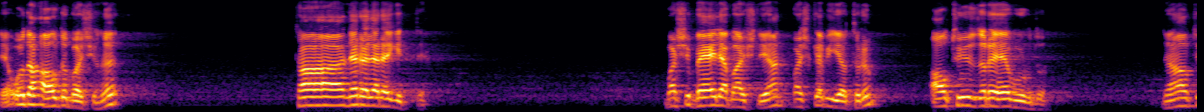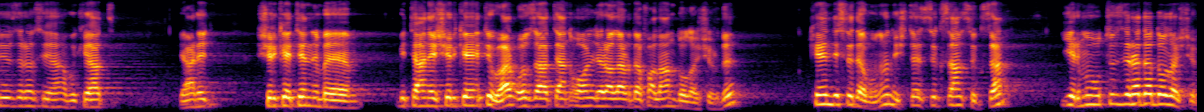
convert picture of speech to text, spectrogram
E, o da aldı başını. Ta nerelere gitti. Başı B ile başlayan başka bir yatırım 600 liraya vurdu. Ne 600 lirası ya bu kağıt? Yani şirketin e, bir tane şirketi var. O zaten 10 liralarda falan dolaşırdı. Kendisi de bunun işte sıksan sıksan 20-30 lirada dolaşır.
